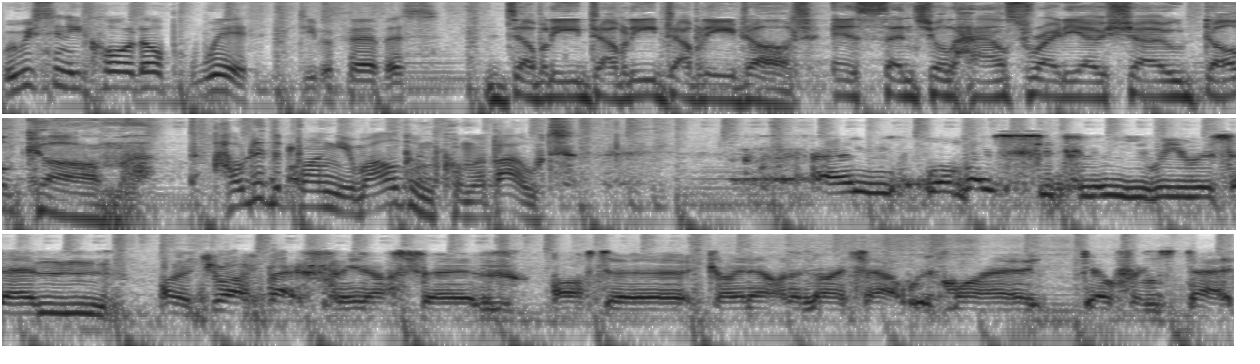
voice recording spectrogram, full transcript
We recently caught up with Deeper Purpose. www.essentialhouseradioshow.com. How did the brand new album come about? Um, well, basically, we was um, on a drive back, funny enough, um, after going out on a night out with my girlfriend's dad,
